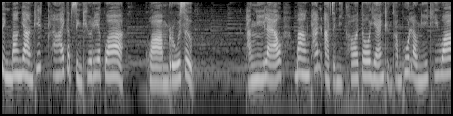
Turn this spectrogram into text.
สิ่งบางอย่างที่คล้ายกับสิ่งที่เรียกว่า ความรู้สึก ทั้งนี้แล้วบางท่านอาจจะมีข้อโต้แย้งถึงคำพูดเหล่านี้ที่ว่า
